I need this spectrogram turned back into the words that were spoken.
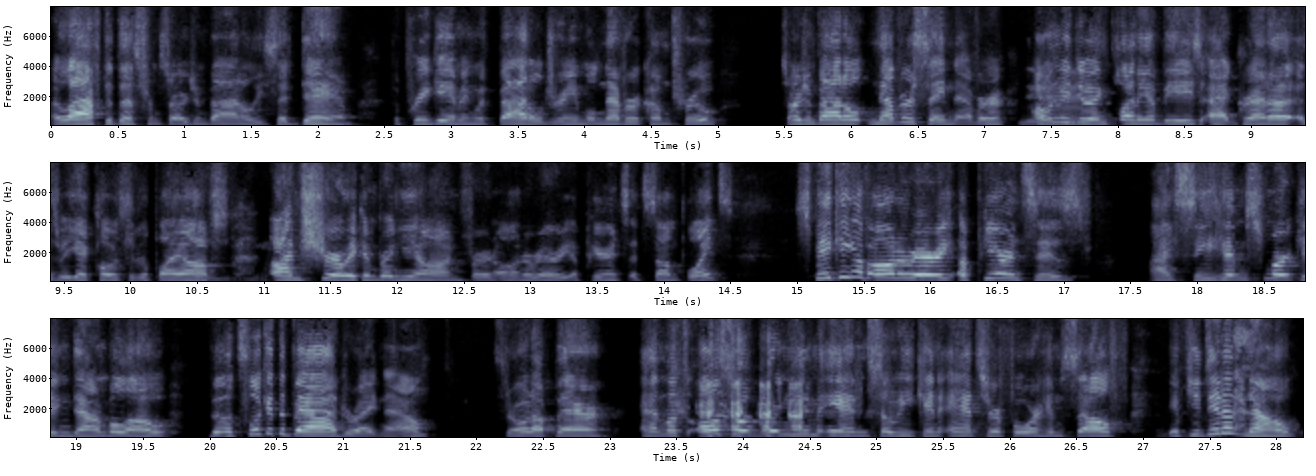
I laughed at this from Sergeant Battle. He said, "Damn, the pre-gaming with Battle Dream will never come true." Sergeant Battle, never say never. Mm-hmm. I'm going to be doing plenty of these at Greta as we get closer to the playoffs. I'm sure we can bring you on for an honorary appearance at some points. Speaking of honorary appearances, I see him smirking down below. Let's look at the bad right now. Throw it up there. And let's also bring him in so he can answer for himself. If you didn't know,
